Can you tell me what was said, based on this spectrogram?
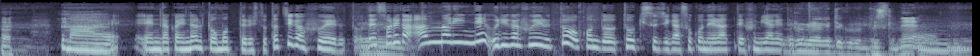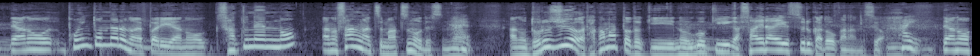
う んまあ、円高になると思ってる人たちが増えると、でそれがあんまりね、売りが増えると、今度、投機筋がそこ狙って踏み上げてくる。踏み上げてくるんですね、うん、であのポイントになるのは、やっぱりあの昨年のあの3月末のですね、はい、あのドル需要が高まった時の動きが再来するかどうかなんですよ。はい、であの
